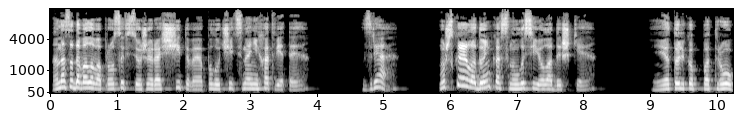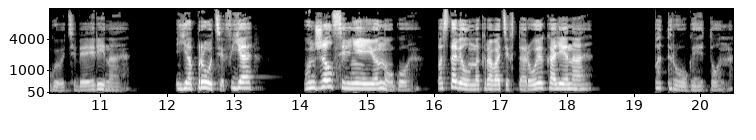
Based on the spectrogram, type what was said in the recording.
Она задавала вопросы, все же рассчитывая получить на них ответы. Зря. Мужская ладонь коснулась ее лодыжки. «Я только потрогаю тебя, Ирина». «Я против, я...» Он сжал сильнее ее ногу, поставил на кровати второе колено. Потрогает он.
